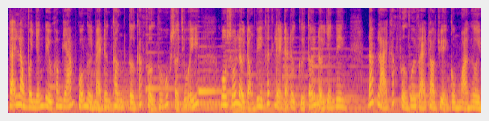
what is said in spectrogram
Trải lòng về những điều không dám của người mẹ đơn thân từ các Phượng thu hút sự chú ý. Vô số lời động viên khích lệ đã được gửi tới nữ diễn viên. Đáp lại các Phượng vui vẻ trò chuyện cùng mọi người.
